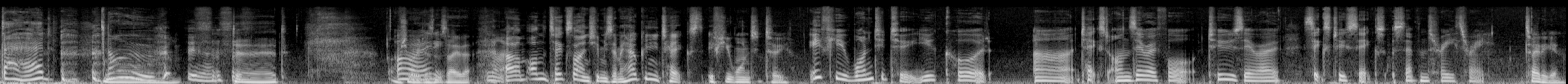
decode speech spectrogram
Dad, no. Dad. I'm sure he doesn't say that. No. Um, on the text line, Shimmy Sammy, how can you text if you wanted to? If you wanted to, you could uh, text on 0420 626 733. Say it again.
